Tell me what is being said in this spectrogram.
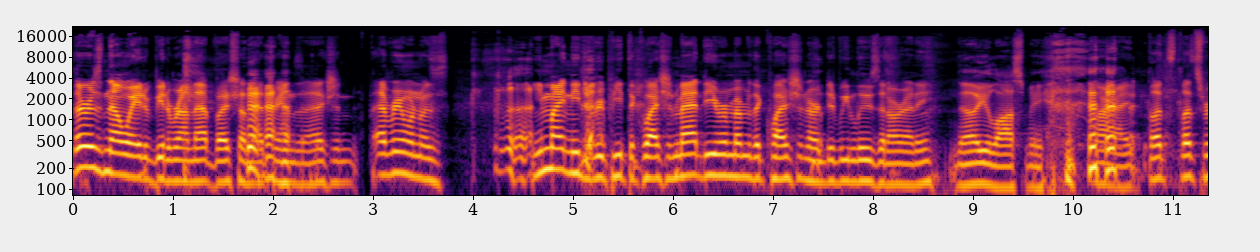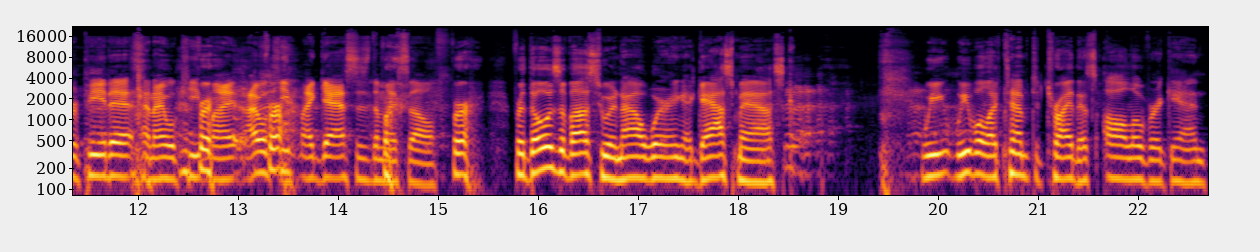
There is no way to beat around that bush on that transaction. Everyone was. You might need to repeat the question, Matt. Do you remember the question, or did we lose it already? No, you lost me. All right, let's let's repeat it, and I will keep For- my I will for- keep my gases to myself. For for those of us who are now wearing a gas mask, we we will attempt to try this all over again.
